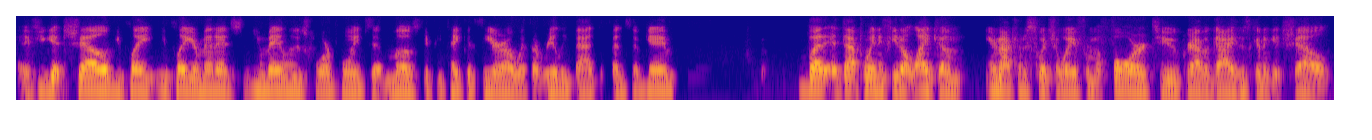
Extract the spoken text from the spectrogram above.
if you get shelled, you play you play your minutes, you may lose four points at most if you take a zero with a really bad defensive game. But at that point, if you don't like him, you're not going to switch away from a four to grab a guy who's going to get shelled.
